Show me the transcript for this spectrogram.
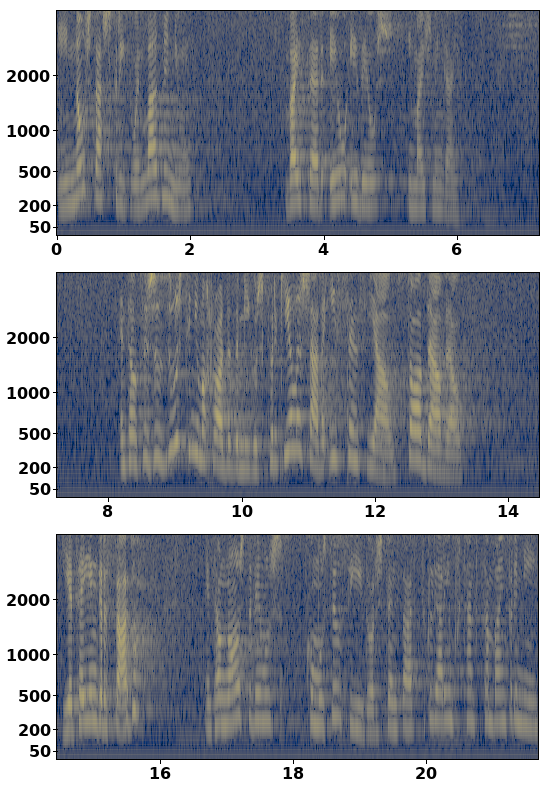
e não está escrito em lado nenhum, vai ser eu e Deus e mais ninguém. Então, se Jesus tinha uma roda de amigos porque ele achava essencial, saudável, e até engraçado, então nós devemos, como seus seguidores, pensar: se calhar é importante também para mim.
